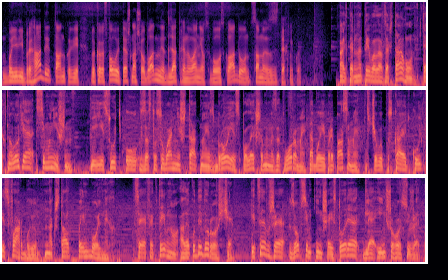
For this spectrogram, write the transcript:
бойові бригади танкові використовують теж наше обладнання для тренування особового складу саме з технікою. Альтернатива лазертагу технологія Simunition. Її суть у застосуванні штатної зброї з полегшеними затворами та боєприпасами, що випускають кульки з фарбою на кшталт пейнтбольних. Це ефективно, але куди дорожче. І це вже зовсім інша історія для іншого сюжету.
